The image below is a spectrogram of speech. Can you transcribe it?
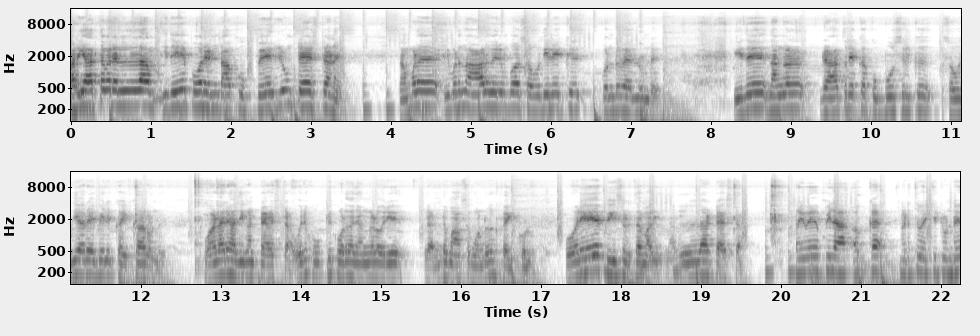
അറിയാത്തവരെല്ലാം ഇതേപോലെ ഉണ്ടാക്കും. പെരും ടേസ്റ്റാണ് നമ്മൾ ഇവിടുന്ന് ആൾ വരുമ്പോൾ സൗദിയിലേക്ക് കൊണ്ടുവരലുണ്ട്. ഇത് ഞങ്ങൾ രാത്രിയൊക്കെ കുബൂസിൽക്ക് സൗദി അറേബ്യയിൽ കഴിക്കാറുണ്ട്. വളരെയധികം ടേസ്റ്റാണ് ഒരു കുപ്പി കൊടുത്താൽ ഞങ്ങൾ ഒരു രണ്ട് മാസം കൊണ്ട് കഴിക്കുള്ളൂ. ഒരേ പീസ് എടുത്താൽ മതി. നല്ല ടേസ്റ്റാണ് കറിവേപ്പില ഒക്കെ എടുത്ത് വെച്ചിട്ടുണ്ട്.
